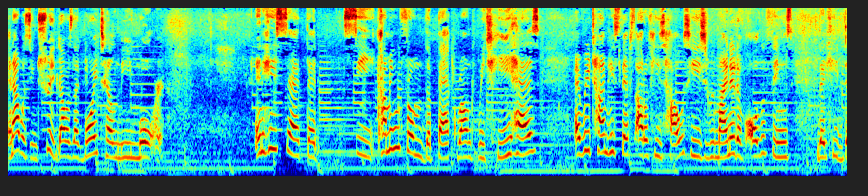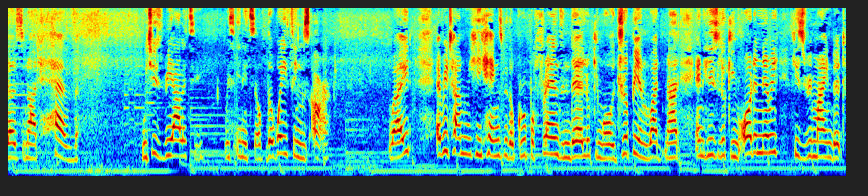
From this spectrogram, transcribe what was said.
And I was intrigued. I was like, boy, tell me more. And he said that, see, coming from the background which he has, every time he steps out of his house, he's reminded of all the things that he does not have, which is reality within itself, the way things are. Right? Every time he hangs with a group of friends and they're looking all droopy and whatnot, and he's looking ordinary, he's reminded,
